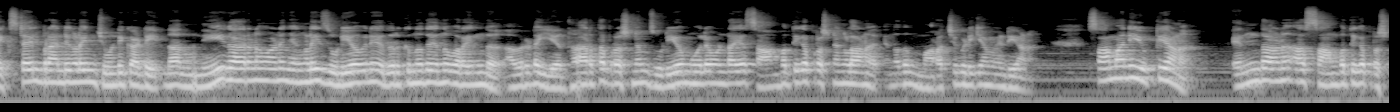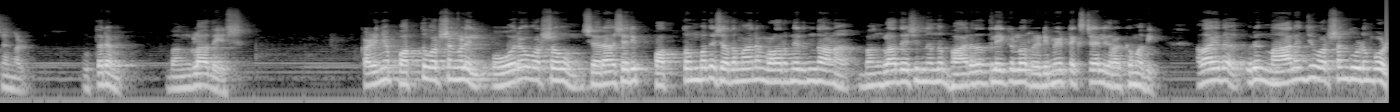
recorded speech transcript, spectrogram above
ടെക്സ്റ്റൈൽ ബ്രാൻഡുകളെയും ചൂണ്ടിക്കാട്ടി ദാ നീ കാരണമാണ് ഞങ്ങൾ ഈ സുഡിയോവിനെ എതിർക്കുന്നത് എന്ന് പറയുന്നത്. അവരുടെ യഥാർത്ഥ പ്രശ്നം സുഡിയോ മൂലമുണ്ടായ സാമ്പത്തിക പ്രശ്നങ്ങളാണ് എന്നത് മറച്ചു പിടിക്കാൻ വേണ്ടിയാണ്. സാമാന്യ യുക്തിയാണ്. എന്താണ് ആ സാമ്പത്തിക പ്രശ്നങ്ങൾ? ഉത്തരം ബംഗ്ലാദേശ്. കഴിഞ്ഞ പത്ത് വർഷങ്ങളിൽ ഓരോ വർഷവും ശരാശരി പത്തൊമ്പത് ശതമാനം വളർന്നിരുന്നതാണ് ബംഗ്ലാദേശിൽ നിന്ന് ഭാരതത്തിലേക്കുള്ള റെഡിമെയ്ഡ് ടെക്സ്റ്റൈൽ ഇറക്കുമതി. അതായത് ഒരു നാലഞ്ച് വർഷം കൂടുമ്പോൾ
